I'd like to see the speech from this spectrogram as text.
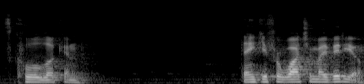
It's cool looking. Thank you for watching my video.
